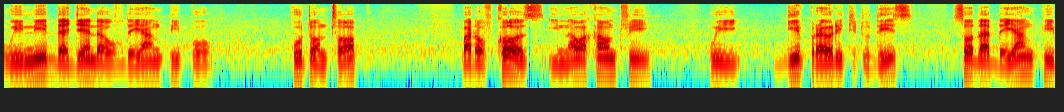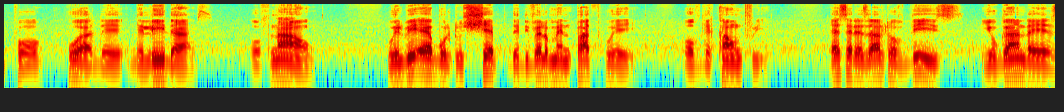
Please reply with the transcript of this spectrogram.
we need the agenda of the young people put on top. But of course, in our country, we give priority to this so that the young people who are the, the leaders of now will be able to shape the development pathway of the country. As a result of this, Uganda has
